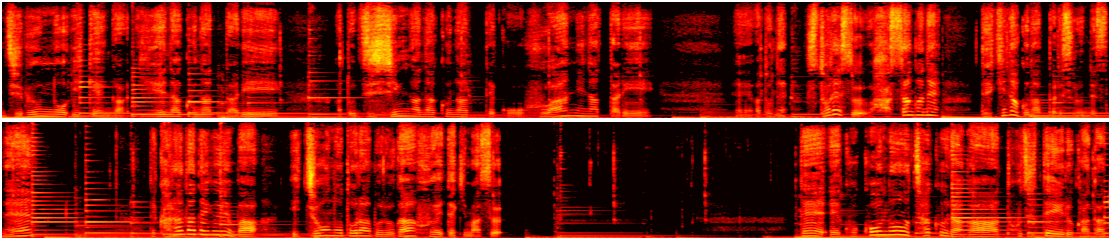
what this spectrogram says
自分の意見が言えなくなったりあと自信がなくなってこう不安になったりあとねストレス発散がねできなくなったりするんですね。で体で言えば胃腸のトラブルが増えてきます。でえここのチャクラが閉じている方って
